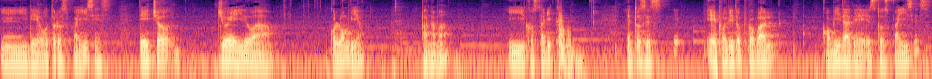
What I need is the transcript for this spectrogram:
y de otros países. De hecho, yo he ido a Colombia, Panamá y Costa Rica. Entonces he podido probar comida de estos países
